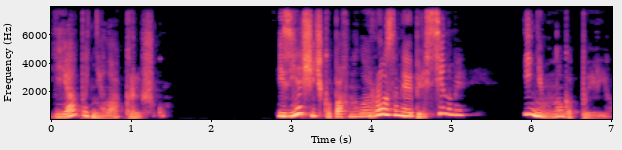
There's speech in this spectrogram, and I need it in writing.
Я подняла крышку. Из ящичка пахнуло розами, апельсинами и немного пылью.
